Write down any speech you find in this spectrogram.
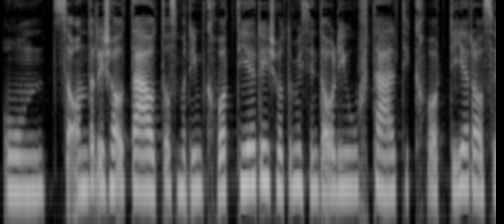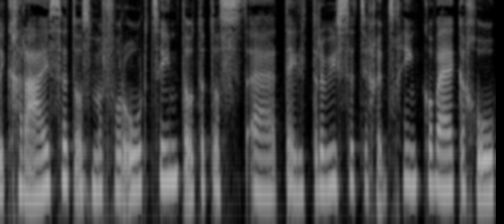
und das andere ist halt auch, dass man im Quartier ist, oder? Wir sind alle aufgeteilt in Quartiere, also in Kreisen, dass wir vor Ort sind, oder? Dass äh, die Eltern wissen, sie können das Kind wegen kommen,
